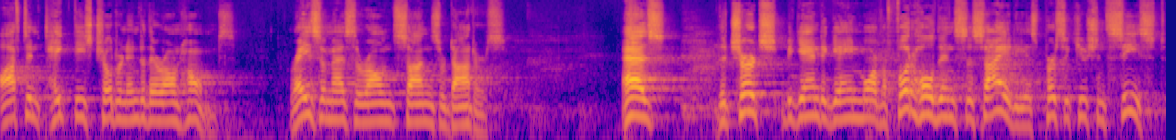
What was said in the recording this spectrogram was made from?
often take these children into their own homes, raise them as their own sons or daughters. As the church began to gain more of a foothold in society, as persecution ceased,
